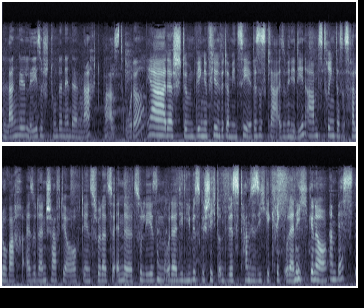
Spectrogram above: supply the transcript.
lange Lesestunden in der Nacht passt, oder? Ja, das stimmt, wegen dem vielen Vitamin C. Das ist klar. Also wenn ihr den abends trinkt, das das ist Hallo Wach. Also dann schafft ihr auch den Thriller zu Ende zu lesen oder die Liebesgeschichte und wisst, haben sie sich gekriegt oder nicht. Genau. Am besten,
